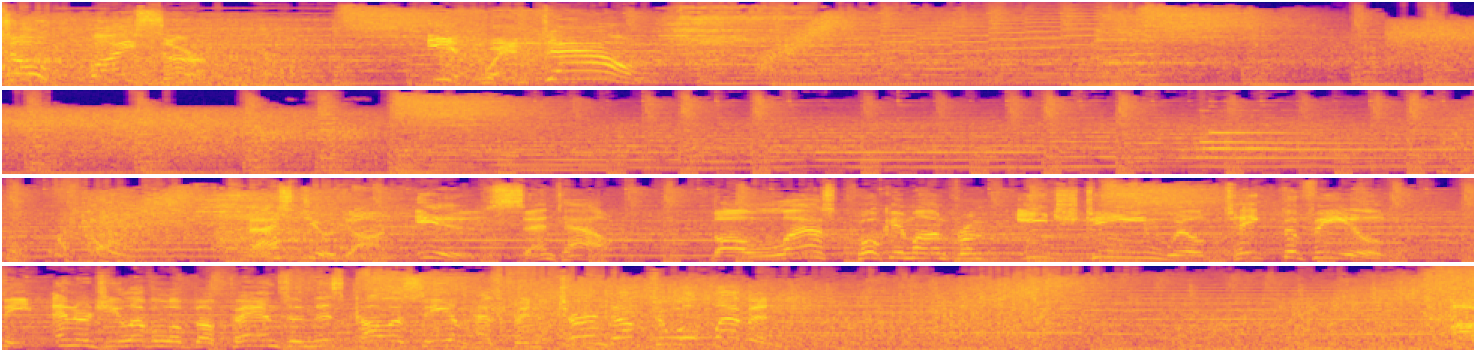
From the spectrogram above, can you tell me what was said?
Soap by Surf. It went down! Bastiodon is sent out. The last Pokemon from each team will take the field. The energy level of the fans in this Coliseum has been turned up to 11. A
